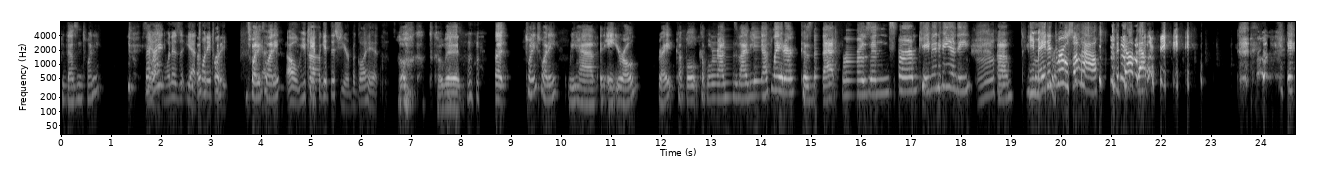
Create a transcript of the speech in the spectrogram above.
2020? Is that yeah. right? When is it? Yeah, 2020. 2020. Oh, you can't um, forget this year, but go ahead. Oh, COVID. but 2020, we have an eight year old right? Couple couple rounds of IVF later, because that frozen sperm came in handy. Mm-hmm. Um, he made it through somehow. Good job, Valerie. It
